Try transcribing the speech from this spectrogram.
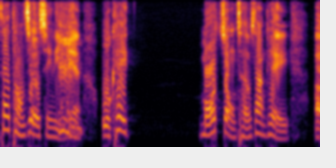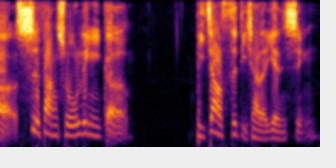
在同志游行里面，我可以。某种程度上可以呃释放出另一个比较私底下的艳星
